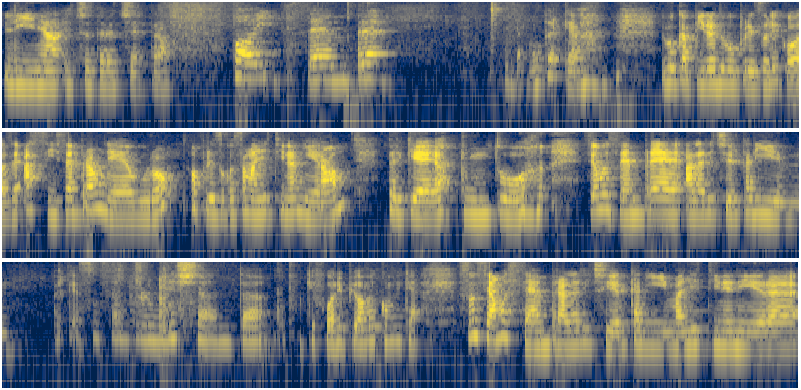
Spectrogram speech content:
linea, eccetera, eccetera. Poi, sempre, vediamo perché, devo capire dove ho preso le cose, ah sì, sempre a un euro, ho preso questa magliettina nera, perché appunto siamo sempre alla ricerca di perché sono sempre luminescente, che fuori piove come che sono, siamo sempre alla ricerca di magliettine nere,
